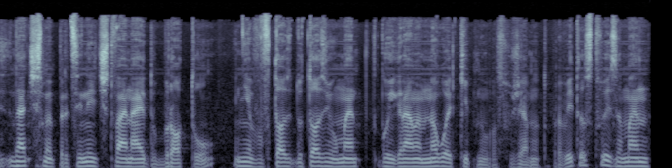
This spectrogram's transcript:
значи сме преценили, че това е най-доброто. Ние в този, до този момент го играме много екипно в служебното правителство и за мен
